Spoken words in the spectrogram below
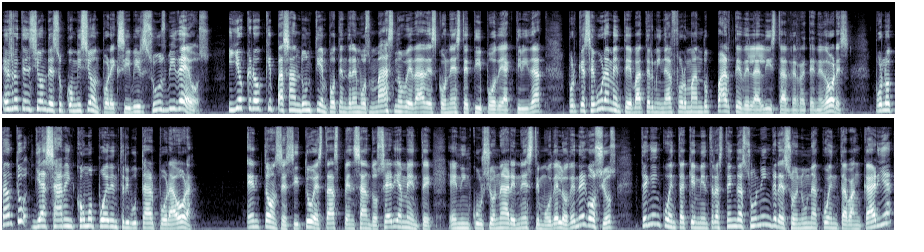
es retención de su comisión por exhibir sus videos. Y yo creo que pasando un tiempo tendremos más novedades con este tipo de actividad, porque seguramente va a terminar formando parte de la lista de retenedores. Por lo tanto, ya saben cómo pueden tributar por ahora. Entonces, si tú estás pensando seriamente en incursionar en este modelo de negocios, ten en cuenta que mientras tengas un ingreso en una cuenta bancaria,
